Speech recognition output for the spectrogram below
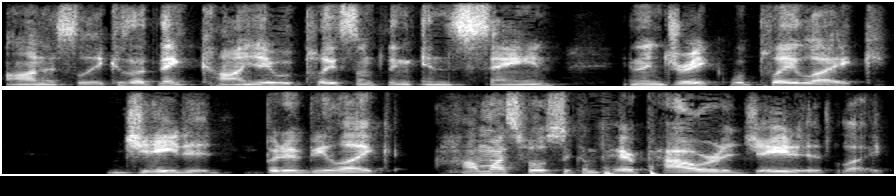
honestly, because I think Kanye would play something insane, and then Drake would play like Jaded. But it'd be like, how am I supposed to compare Power to Jaded? Like,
